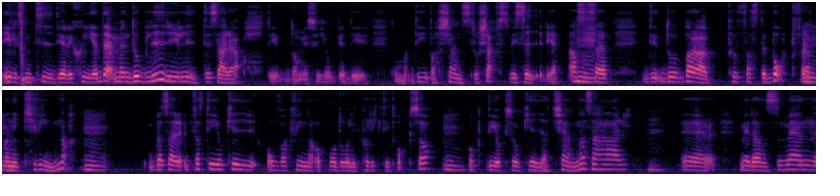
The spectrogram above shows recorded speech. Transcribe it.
i liksom tidigare skede. Men då blir det ju lite så här, "Ah, det, de är så jobbiga, det, de, det är bara känslotjafs, vi säger det. Alltså så här att det, då bara puffas det bort för att man är kvinna. Mm, så här, fast det är okej att vara kvinna och må dåligt på riktigt också. mm, Och det är också okej att känna så här. Eh, medans män,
